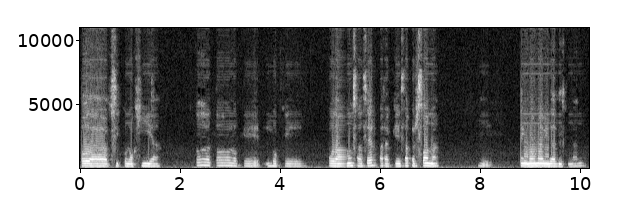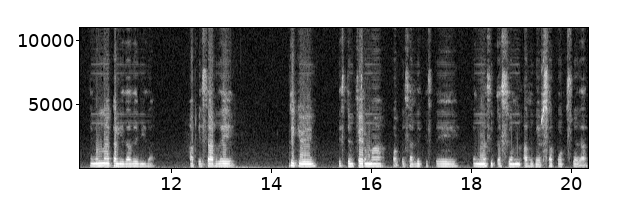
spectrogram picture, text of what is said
toda psicología, todo, todo lo que, lo que podamos hacer para que esa persona eh, tenga una vida digna, tenga una calidad de vida, a pesar de, de que esté enferma o a pesar de que esté en una situación adversa por su edad.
